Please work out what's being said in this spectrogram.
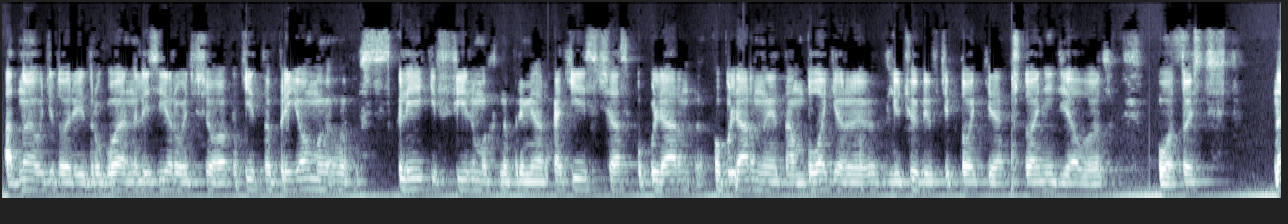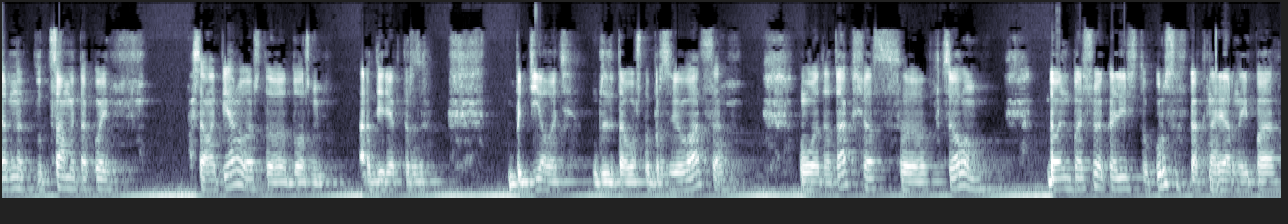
одной аудитории и другой, анализировать все, какие-то приемы, склейки в фильмах, например, какие сейчас популярны, популярные там блогеры в Ютубе, в ТикТоке, что они делают. Вот, то есть, наверное, вот самый такой, самое первое, что должен арт-директор делать для того, чтобы развиваться. Вот. А так сейчас э, в целом довольно большое количество курсов, как, наверное, и по,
